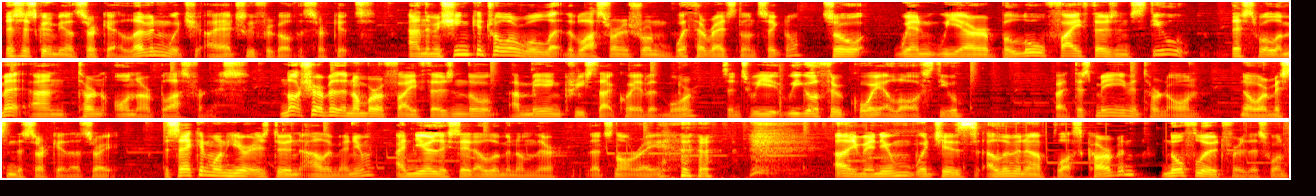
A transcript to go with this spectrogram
This is going to be on circuit 11, which I actually forgot the circuits. And the machine controller will let the blast furnace run with a redstone signal. So when we are below 5000 steel, this will emit and turn on our blast furnace. Not sure about the number of 5000 though, I may increase that quite a bit more, since we, we go through quite a lot of steel. In fact, this may even turn on. No, we're missing the circuit, that's right. The second one here is doing aluminium. I nearly said aluminum there, that's not right. aluminium, which is alumina plus carbon. No fluid for this one.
